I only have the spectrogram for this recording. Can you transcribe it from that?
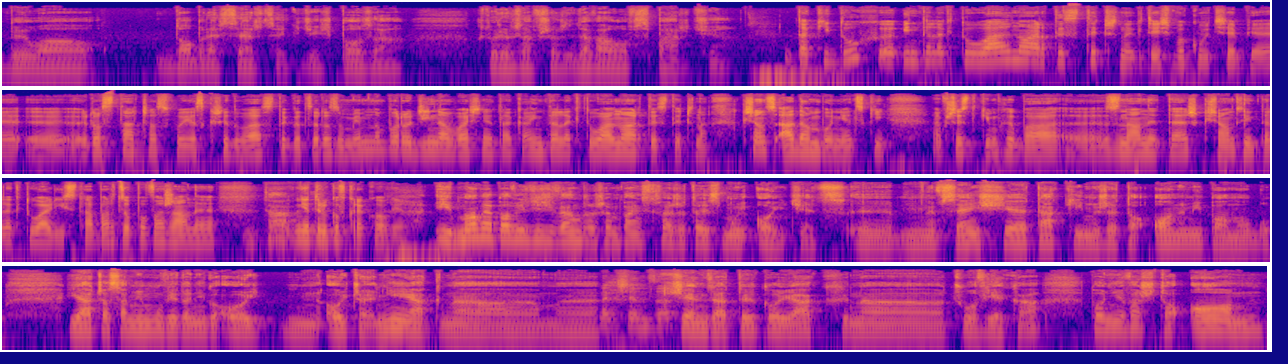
było dobre serce gdzieś poza, które zawsze dawało wsparcie. Taki duch y, intelektualno-artystyczny gdzieś wokół ciebie y, roztacza swoje skrzydła, z tego co rozumiem, no bo rodzina właśnie taka intelektualno-artystyczna. Ksiądz Adam Boniecki, wszystkim chyba y, znany też, ksiądz intelektualista, bardzo poważany, Tak. nie tylko w Krakowie. I mogę powiedzieć Wam, proszę Państwa, że to jest mój ojciec. W sensie takim, że to on mi pomógł. Ja czasami mówię do niego oj, ojcze, nie jak na Na księdza? księdza, tylko jak na człowieka, ponieważ to on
